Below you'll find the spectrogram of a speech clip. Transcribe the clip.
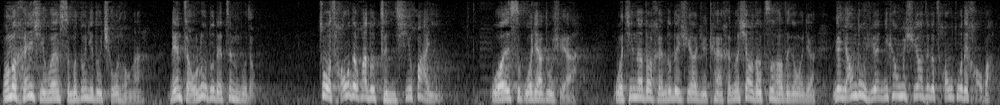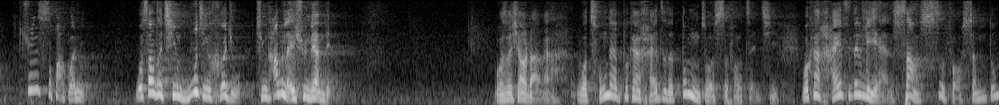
我们很喜欢什么东西都求同啊，连走路都得正步走，做操的话都整齐划一。我是国家督学啊，我经常到很多的学校去看，很多校长自豪地跟我讲：“你看杨督学，你看我们学校这个操做的好吧？”军事化管理，我上次请武警喝酒，请他们来训练的。我说校长啊，我从来不看孩子的动作是否整齐，我看孩子的脸上是否生动。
